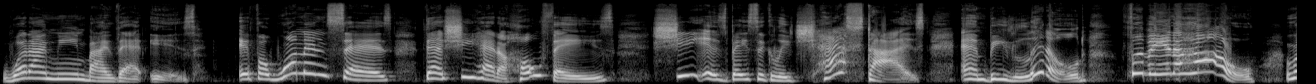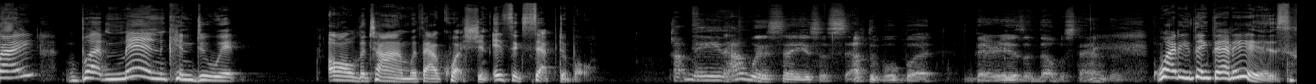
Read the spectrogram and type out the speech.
What I mean by that is if a woman says that she had a whole phase, she is basically chastised and belittled for being a hoe, right? But men can do it all the time without question. It's acceptable. I mean, I wouldn't say it's acceptable, but there is a double standard. Why do you think that is?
